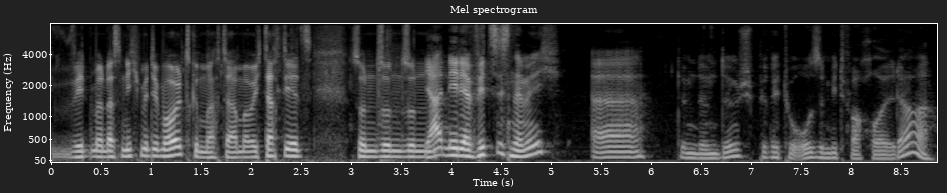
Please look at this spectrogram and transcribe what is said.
wird man das nicht mit dem Holz gemacht haben, aber ich dachte jetzt so ein so ein so ein Ja, nee, der Witz ist nämlich, äh, düm, düm, düm, Spirituose mit Wacholder.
